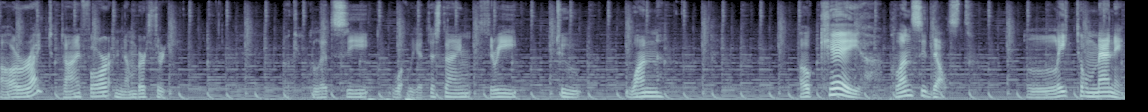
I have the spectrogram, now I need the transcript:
All right, time for number three. Okay, let's see what we get this time. Three, two, one. Okay, Plancy Delst, Leto Manning,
